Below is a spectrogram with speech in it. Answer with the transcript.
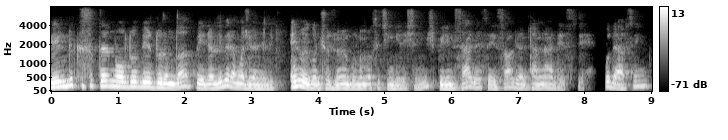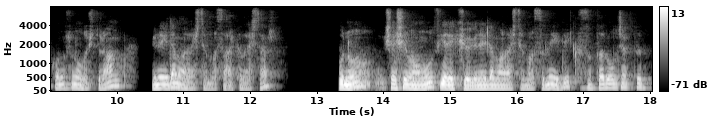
Belirli kısıtların olduğu bir durumda belirli bir amaca yönelik en uygun çözümün bulunması için geliştirilmiş bilimsel ve sayısal yöntemler dizisi. Bu dersin konusunu oluşturan yöneylem araştırması arkadaşlar. Bunu şaşırmamamız gerekiyor. Yöneylem araştırması neydi? Kısıtları olacaktı.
